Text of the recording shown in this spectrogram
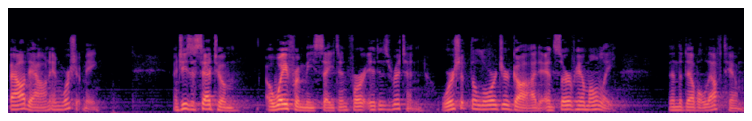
bow down and worship me. And Jesus said to him, Away from me, Satan, for it is written, Worship the Lord your God and serve him only. Then the devil left him,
